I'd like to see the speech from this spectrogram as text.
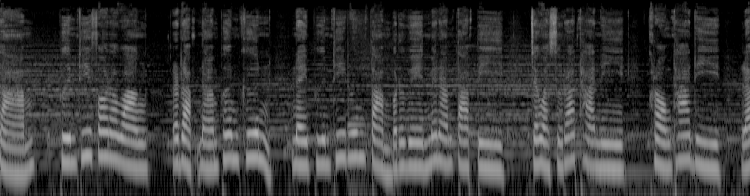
3. พื้นที่เฝ้าระวัง ระดับน้ำเพิ่มขึ้น ในพื้นที่ลุ่มต่ำบริเวณแม่น้ำตาปี จังหวัดสุราษฎร์ธานี คลองท่าดี และ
